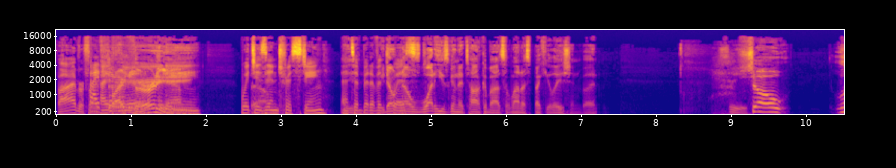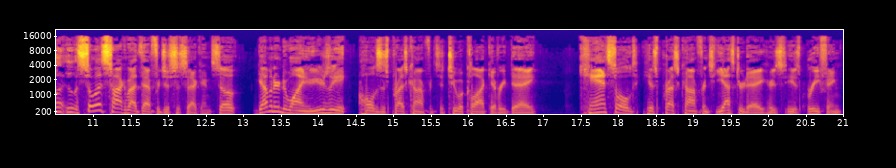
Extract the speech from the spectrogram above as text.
five or five 5:30. 5:30. Which is interesting. That's a bit of a we twist. don't know what he's going to talk about. It's a lot of speculation, but So, so let's talk about that for just a second. So, Governor DeWine, who usually holds his press conference at two o'clock every day, canceled his press conference yesterday, his, his briefing,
